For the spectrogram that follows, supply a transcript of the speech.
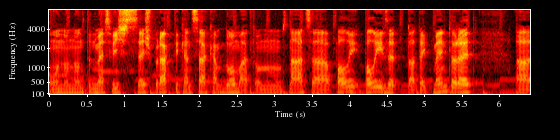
Un, un, un tad mēs visi seši praktikanti sākām domāt, un mums nāca palī, palīdzēt, tā teikt, mentorēt. Uh,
